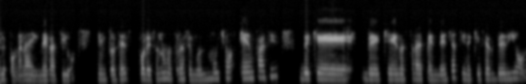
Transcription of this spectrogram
le pongan ahí negativo. Entonces, por eso nosotros hacemos mucho énfasis de que, de que nuestra dependencia tiene que ser de Dios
